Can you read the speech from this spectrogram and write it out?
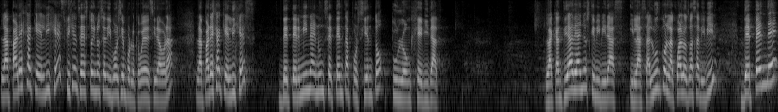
La pareja que eliges, fíjense esto y no se divorcien por lo que voy a decir ahora, la pareja que eliges determina en un 70% tu longevidad. La cantidad de años que vivirás y la salud con la cual los vas a vivir depende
